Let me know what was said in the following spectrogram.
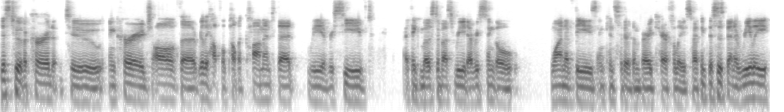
this to have occurred to encourage all of the really helpful public comment that we have received. I think most of us read every single one of these and consider them very carefully. So I think this has been a really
